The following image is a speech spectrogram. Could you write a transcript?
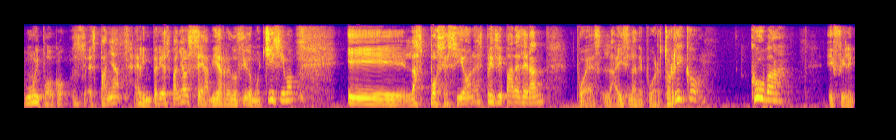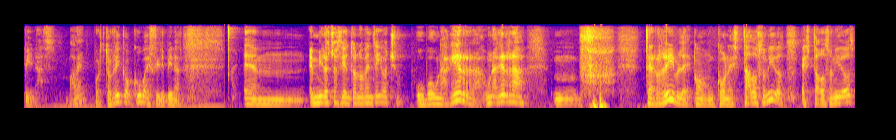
muy poco. España, el imperio español se había reducido muchísimo y las posesiones principales eran pues la isla de Puerto Rico, Cuba, y Filipinas, ¿vale? Puerto Rico, Cuba y Filipinas. En, en 1898 hubo una guerra, una guerra mm, terrible con, con Estados Unidos. Estados Unidos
